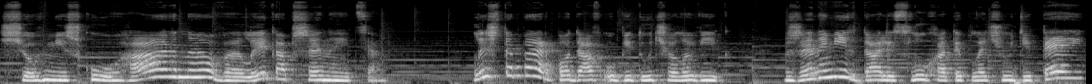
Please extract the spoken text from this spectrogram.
що в мішку гарна велика пшениця. Лиш тепер подав у біду чоловік, вже не міг далі слухати плачу дітей,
